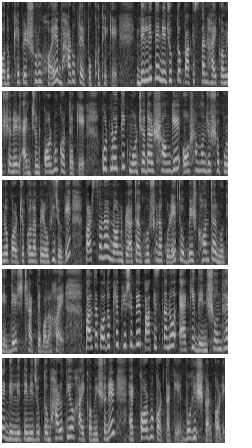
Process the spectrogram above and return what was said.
পদক্ষেপের শুরু হয় ভারতের পক্ষ থেকে। দিল্লিতে নিযুক্ত পাকিস্তান হাইকমিশনের একজন কর্মকর্তাকে কূটনৈতিক মর্যাদার সঙ্গে অসামঞ্জস্যপূর্ণ কার্যকলাপের অভিযোগে পার্সোনা নন গ্রাটা ঘোষণা করে চব্বিশ ঘণ্টার মধ্যে দেশ ছাড়তে বলা হয়। পাল্টা পদক্ষেপ হিসেবে পাকিস্তানও একই দিন সন্ধ্যায় দিল্লিতে নিযুক্ত ভারতীয় হাইকমিশনের এক কর্মকর্তাকে বহিষ্কার করে।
